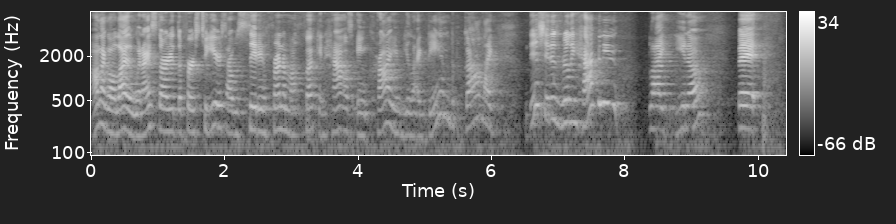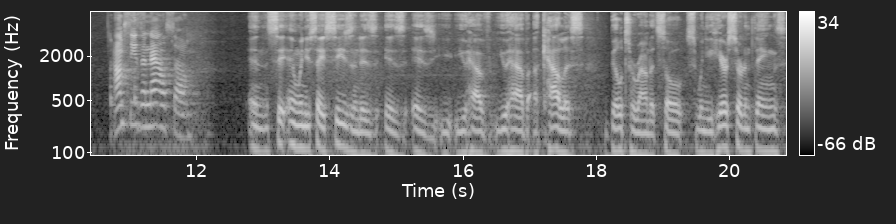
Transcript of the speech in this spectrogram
I'm not gonna lie. When I started the first two years, I would sit in front of my fucking house and cry and be like, "Damn, God, like this shit is really happening." Like you know, but I'm seasoned now, so And see, and when you say seasoned, is is is you, you have you have a callus built around it. So, so when you hear certain things,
